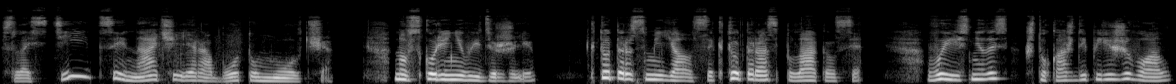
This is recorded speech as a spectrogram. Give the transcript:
Сластийцы начали работу молча, но вскоре не выдержали. Кто-то рассмеялся, кто-то расплакался. Выяснилось, что каждый переживал,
